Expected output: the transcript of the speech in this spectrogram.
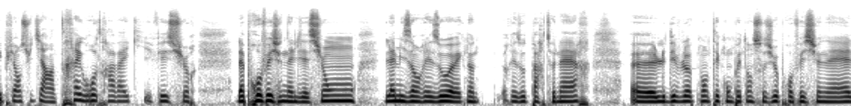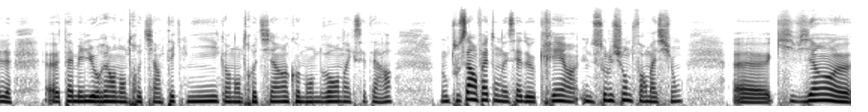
Et puis ensuite, il y a un très gros travail qui est fait sur la professionnalisation, la mise en réseau avec notre réseau de partenaires, euh, le développement de tes compétences socio-professionnelles, euh, t'améliorer en entretien technique, en entretien, comment te vendre, etc. Donc tout ça, en fait, on essaie de créer une solution de formation euh, qui vient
